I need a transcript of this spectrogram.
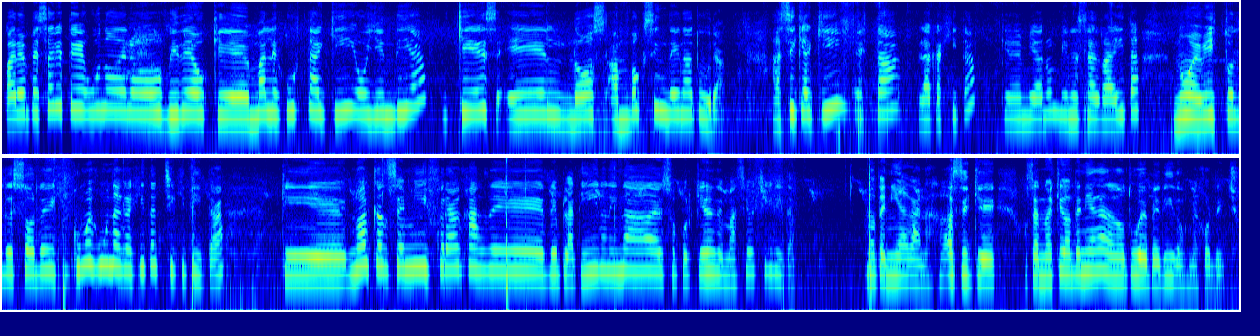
para empezar este es uno de los videos que más les gusta aquí hoy en día, que es el, los unboxing de Natura. Así que aquí está la cajita que me enviaron, viene cerradita, no he visto el desorden, como es una cajita chiquitita, que no alcancé mis franjas de, platino ni nada de eso porque es demasiado chiquitita. No tenía ganas, así que, o sea, no es que no tenía ganas, no tuve pedidos, mejor dicho.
